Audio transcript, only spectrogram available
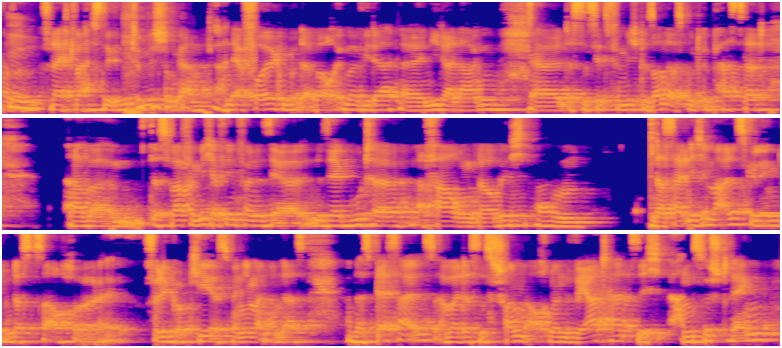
Also mhm. vielleicht war es eine gute Mischung an, an Erfolgen und aber auch immer wieder äh, Niederlagen, äh, dass das jetzt für mich besonders gut gepasst hat. Aber ähm, das war für mich auf jeden Fall eine sehr, eine sehr gute Erfahrung, glaube ich. Ähm, dass halt nicht immer alles gelingt und dass es auch äh, völlig okay ist, wenn jemand anders, anders besser ist, aber dass es schon auch einen Wert hat, sich anzustrengen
